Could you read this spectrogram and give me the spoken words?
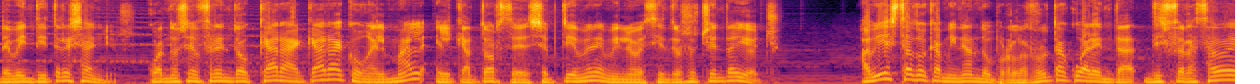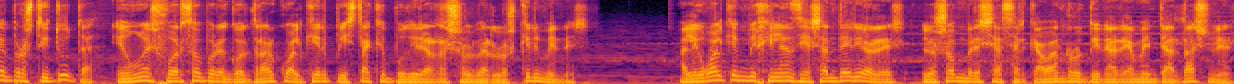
de 23 años, cuando se enfrentó cara a cara con el mal el 14 de septiembre de 1988. Había estado caminando por la Ruta 40 disfrazada de prostituta en un esfuerzo por encontrar cualquier pista que pudiera resolver los crímenes. Al igual que en vigilancias anteriores, los hombres se acercaban rutinariamente a Tashner.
